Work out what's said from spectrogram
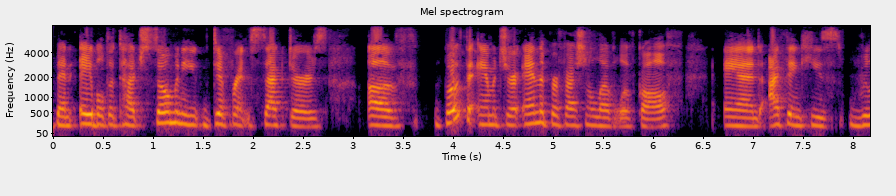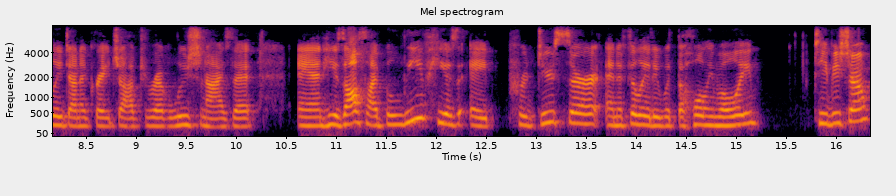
been able to touch so many different sectors of both the amateur and the professional level of golf. And I think he's really done a great job to revolutionize it. And he is also, I believe, he is a producer and affiliated with the Holy Moly TV show.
